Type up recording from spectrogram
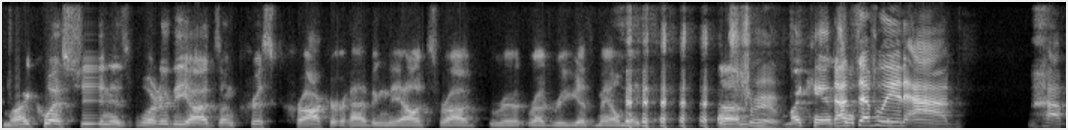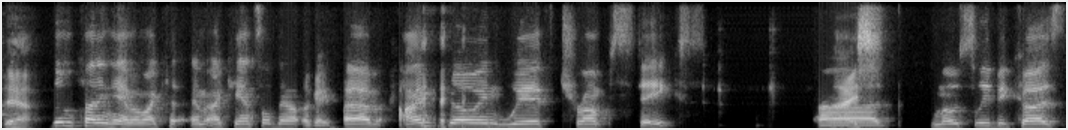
My question is, what are the odds on Chris Crocker having the Alex Rod- R- Rodriguez male make? That's Um, true. Am I canceled? That's definitely an ad. It's happening. Yeah. Jim Cunningham. Am I am I canceled now? Okay. Um, I'm going with Trump steaks. Uh, Nice. Mostly because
